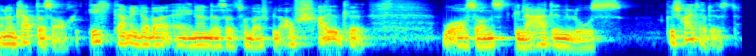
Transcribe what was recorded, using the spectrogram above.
Und dann klappt das auch. Ich kann mich aber erinnern, dass er zum Beispiel auf Schalke, wo auch sonst gnadenlos gescheitert ist.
